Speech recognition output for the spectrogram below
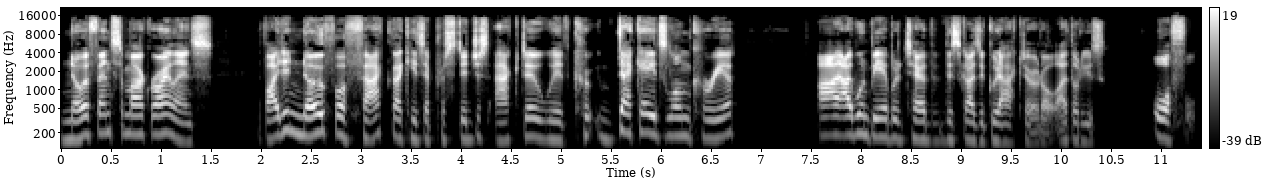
No offense to Mark Rylance. If I didn't know for a fact like he's a prestigious actor with decades long career, I, I wouldn't be able to tell that this guy's a good actor at all. I thought he was awful,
